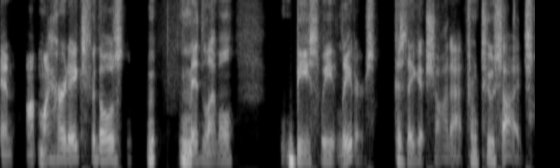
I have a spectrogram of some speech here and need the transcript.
and my heart aches for those mid-level B-suite leaders because they get shot at from two sides.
